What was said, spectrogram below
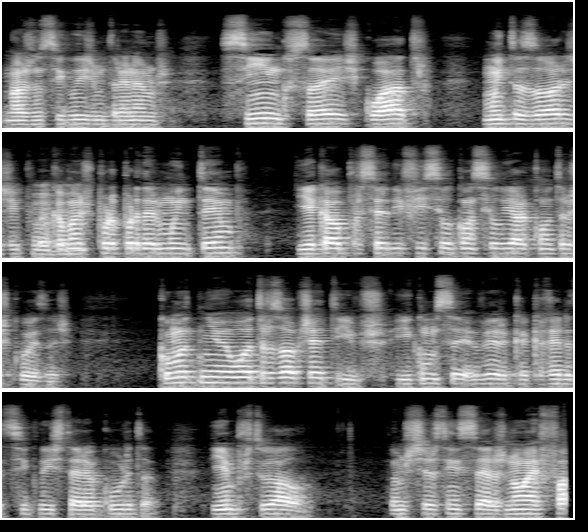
nós no ciclismo treinamos 5, 6, 4, muitas horas e Uhum. acabamos por perder muito tempo e acaba por ser difícil conciliar com outras coisas. Como eu tinha outros objetivos e comecei a ver que a carreira de ciclista era curta e em Portugal, vamos ser sinceros, não é fácil.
